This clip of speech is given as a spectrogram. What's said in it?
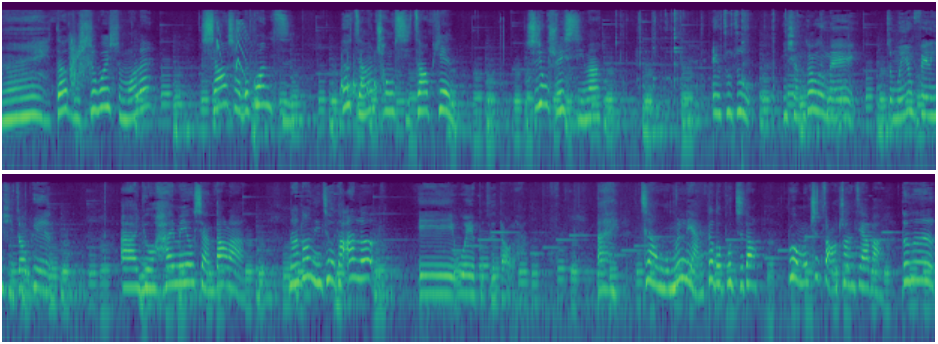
哎，到底是为什么呢？小小的罐子要怎样冲洗照片？是用水洗吗？哎，猪猪，你想到了没？怎么用菲林洗照片？啊，有还没有想到啦？难道你就有答案了？诶，我也不知道啦。哎，这样我们两个都不知道，不如我们去找专家吧。等等，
